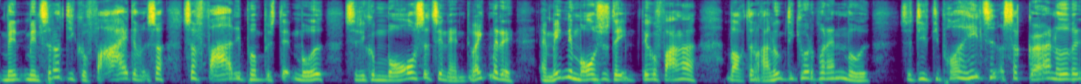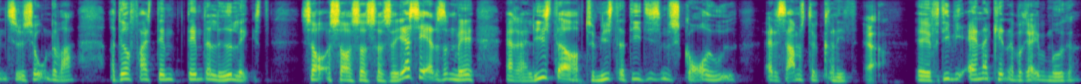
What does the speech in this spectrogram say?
Men, men så når de kunne fare, så, så farede de på en bestemt måde, så de kunne morse til hinanden. Det var ikke med det almindelige morsesystem. Det kunne fanger vogterne rende ud. De gjorde det på en anden måde. Så de, de prøvede hele tiden at så gøre noget ved den situation, der var. Og det var faktisk dem, dem der levede længst. Så, så, så, så, så jeg ser det sådan med, at realister og optimister, de, de er sådan skåret ud af det samme stykke granit. Ja. Øh, fordi vi anerkender begrebet modgang.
